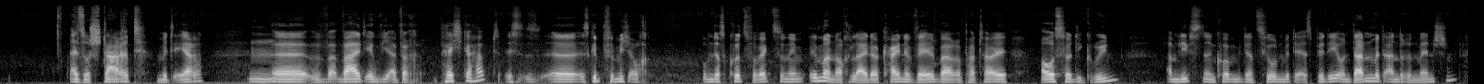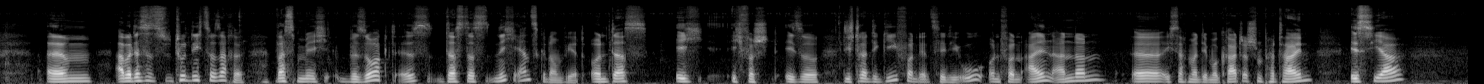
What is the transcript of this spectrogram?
also Start mit R Mhm. äh, wa- war halt irgendwie einfach Pech gehabt. Es, ist, äh, es gibt für mich auch, um das kurz vorwegzunehmen, immer noch leider keine wählbare Partei außer die Grünen. Am liebsten in Kombination mit der SPD und dann mit anderen Menschen. Ähm, aber das ist, tut nichts zur Sache. Was mich besorgt ist, dass das nicht ernst genommen wird und dass ich, ich verst- also die Strategie von der CDU und von allen anderen, äh, ich sag mal, demokratischen Parteien ist ja,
